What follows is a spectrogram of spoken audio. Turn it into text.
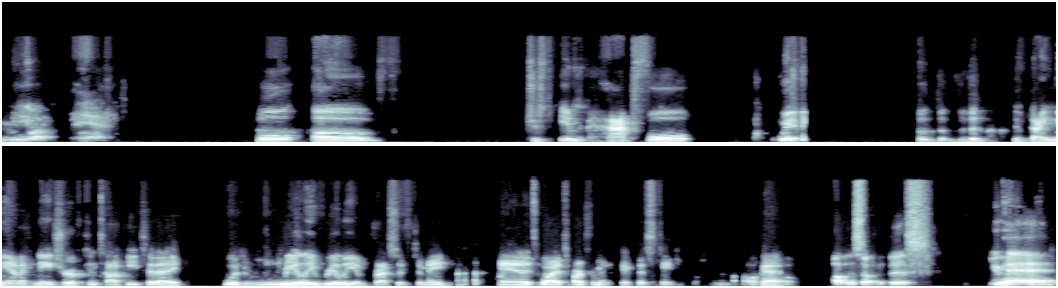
Me like man, full of just impactful winning the, the, the dynamic nature of Kentucky today was really, really impressive to me. And it's why it's hard for me to pick this team. Okay. I'll this up with this. You had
